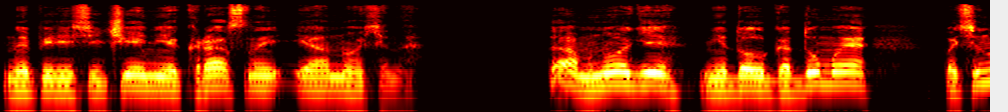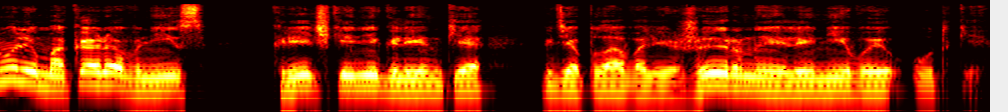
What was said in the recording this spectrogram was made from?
на пересечении Красной и Анохина. Там ноги, недолго думая, потянули Макара вниз, к речке Неглинке, где плавали жирные ленивые утки.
